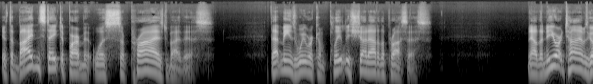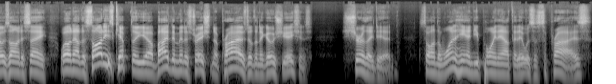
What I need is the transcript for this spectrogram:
if the Biden State Department was surprised by this, that means we were completely shut out of the process. Now, the New York Times goes on to say, well, now the Saudis kept the uh, Biden administration apprised of the negotiations. Sure, they did. So, on the one hand, you point out that it was a surprise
